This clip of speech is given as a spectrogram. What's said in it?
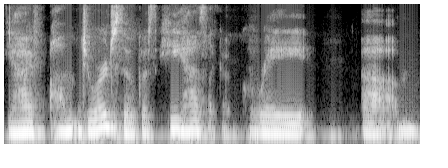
Yeah, I've, um, George Zokos, he has like a great, um,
